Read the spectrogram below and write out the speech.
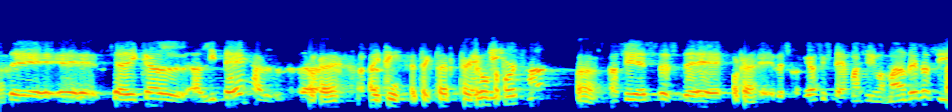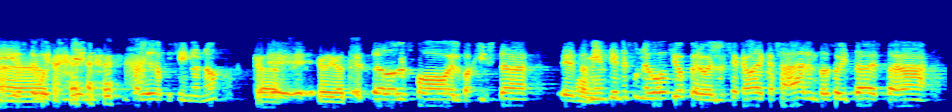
este eh, se dedica al, al IT, al... Okay. IT, Technical Support. Así es, este, okay. eh, desarrolla sistemas y mamás de esas, y ah, este güey también sale de la oficina, ¿no? eh, este Adolfo, el bajista, eh, también tiene su negocio, pero él se acaba de casar, entonces ahorita está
